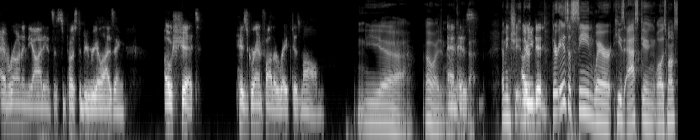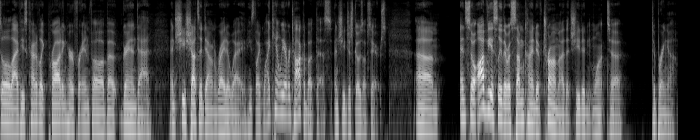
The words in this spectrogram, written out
everyone in the audience is supposed to be realizing, oh shit, his grandfather raped his mom, Yeah. Oh, I didn't really and his. that. I mean, she. Oh, there- you didn't. There is a scene where he's asking, well, his mom's still alive. He's kind of like prodding her for info about granddad, and she shuts it down right away. And he's like, why can't we ever talk about this? And she just goes upstairs. Um, and so obviously there was some kind of trauma that she didn't want to to bring up.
